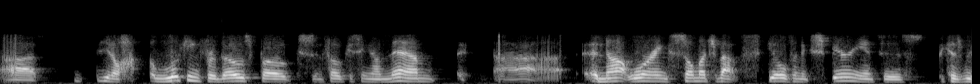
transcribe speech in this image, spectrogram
Uh, you know, looking for those folks and focusing on them, uh, and not worrying so much about skills and experiences because we,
